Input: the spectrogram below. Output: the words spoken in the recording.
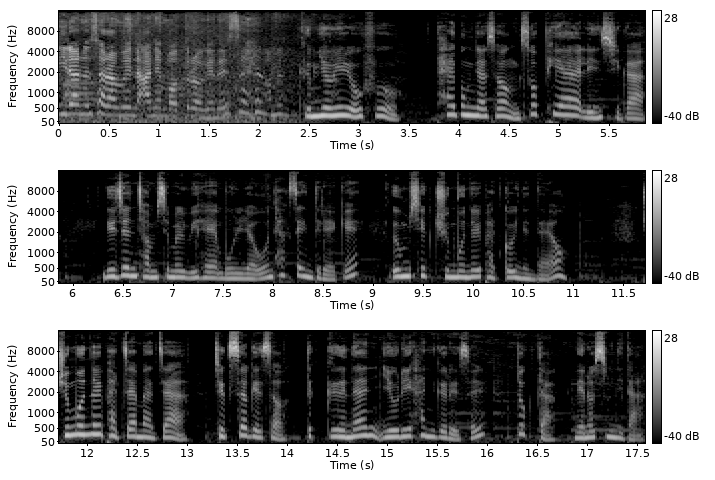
일하는 사람은 안에 못 들어오게 됐어요. 금요일 오후 탈북 여성 소피아 린 씨가 늦은 점심을 위해 몰려온 학생들에게 음식 주문을 받고 있는데요. 주문을 받자마자 즉석에서 뜨끈한 요리 한 그릇을 뚝딱 내놓습니다.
